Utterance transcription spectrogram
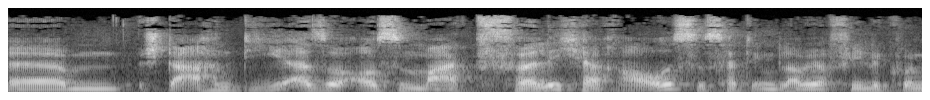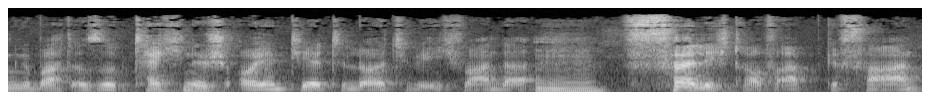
ähm, stachen die also aus dem Markt völlig heraus. Das hat ihnen, glaube ich, auch viele Kunden gebracht. Also technisch orientierte Leute wie ich waren da mhm. völlig drauf abgefahren.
